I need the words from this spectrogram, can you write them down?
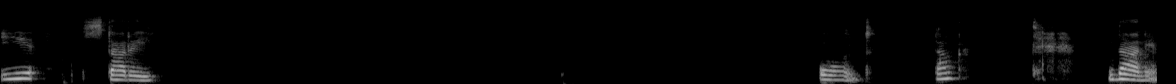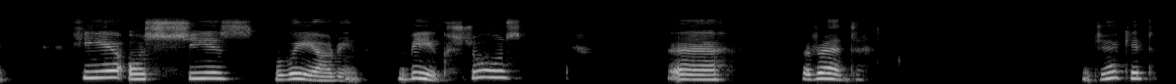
І старий. Old. Так? Далі. He or she's wearing big shoes. е, red jacket.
